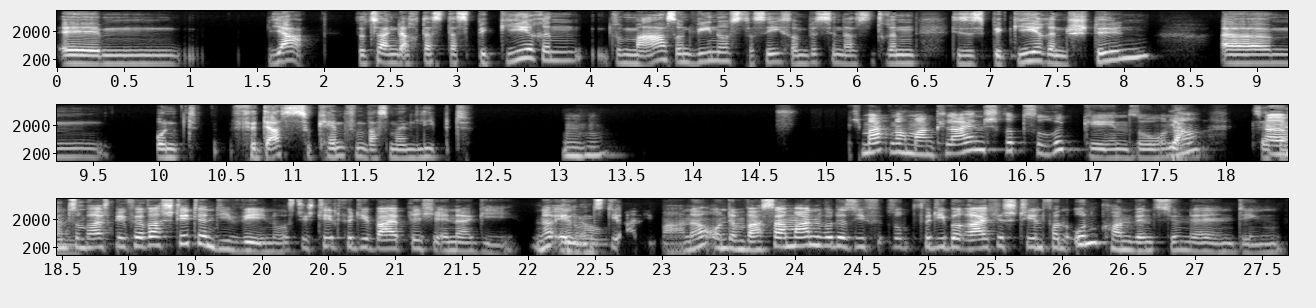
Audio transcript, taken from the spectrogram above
ähm, ja, sozusagen auch das, das Begehren, so Mars und Venus, das sehe ich so ein bisschen das drin, dieses Begehren stillen ähm, und für das zu kämpfen, was man liebt. Mhm. Ich mag noch mal einen kleinen Schritt zurückgehen, so, Ja, ne? Ähm, zum Beispiel, für was steht denn die Venus? Die steht für die weibliche Energie, ne, in uns, Genau. die Anima, ne? Und im Wassermann würde sie so für die Bereiche stehen von unkonventionellen Dingen.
